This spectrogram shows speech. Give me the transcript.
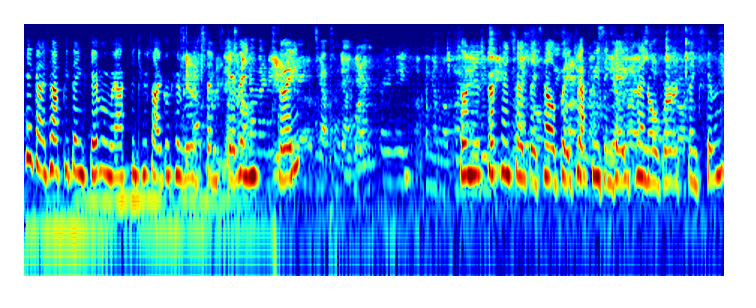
Hey guys, happy Thanksgiving. Reacting to Psycho Kid Release Thanksgiving 3. So in the description it says they celebrate Jeffrey's engagement over Thanksgiving.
